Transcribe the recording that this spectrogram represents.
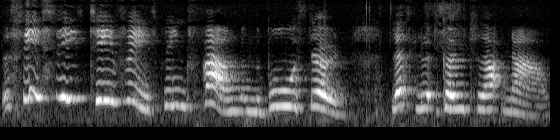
The CCTV has been found when the ball was thrown. Let's look, go to that now.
